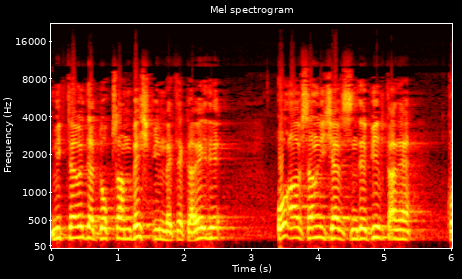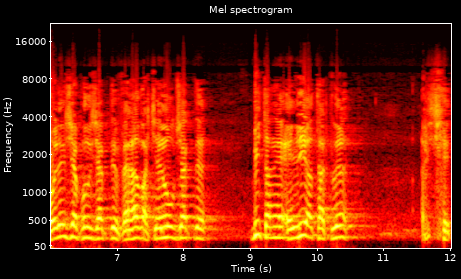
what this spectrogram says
miktarı da 95 bin metrekareydi. O arsanın içerisinde bir tane kolej yapılacaktı, Fenerbahçe'nin olacaktı. Bir tane 50 yataklı şey,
